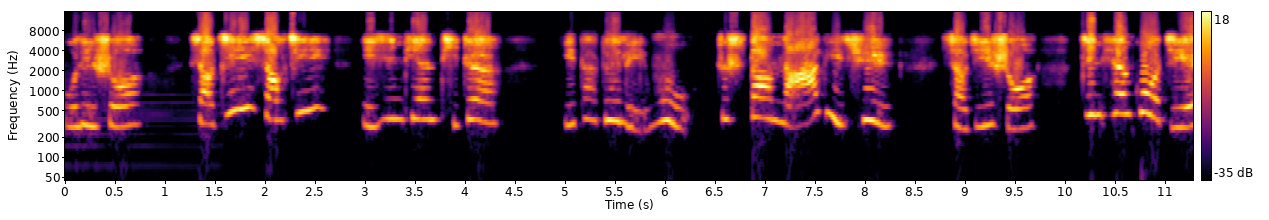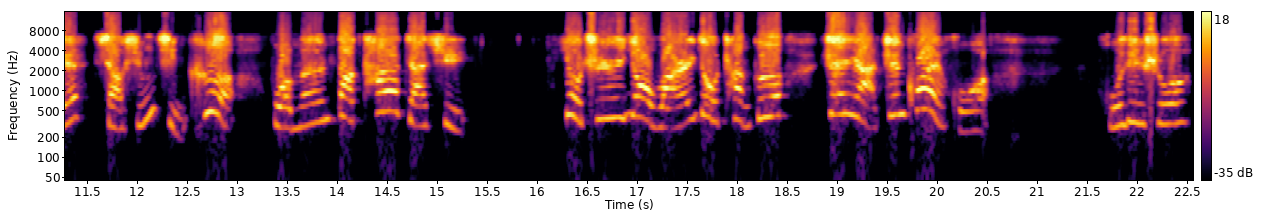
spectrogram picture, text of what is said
狐狸说：“小鸡，小鸡，你今天提着一大堆礼物，这是到哪里去？”小鸡说：“今天过节，小熊请客，我们到他家去，又吃又玩又唱歌，真呀真快活。”狐狸说：“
